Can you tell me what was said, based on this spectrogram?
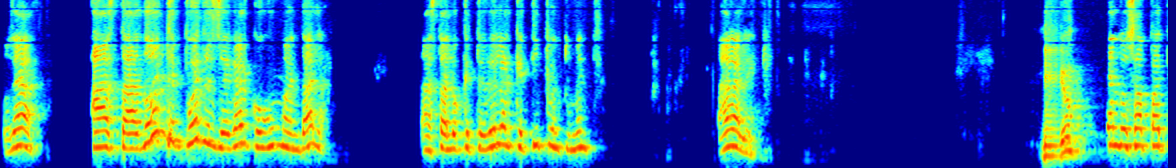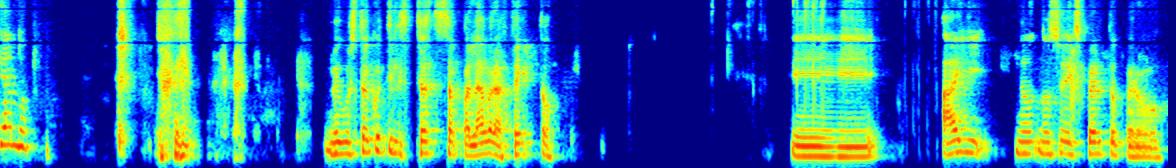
O sea, ¿hasta dónde puedes llegar con un mandala? Hasta lo que te dé el arquetipo en tu mente. Hágale. ¿Yo? Ando zapateando. me gustó que utilizaste esa palabra afecto. Eh, hay, no, soy experto, pero,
